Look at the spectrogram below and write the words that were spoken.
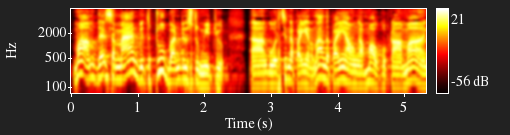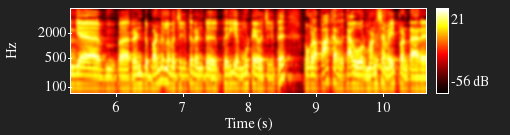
mom Mom, there's a two bundles two bundles to uh, அங்கே ஒரு சின்ன பையன் இருந்தான். அந்த பையன் அவங்க அம்மாவை கூப்பிட்டான். அம்மா இங்கே ரெண்டு பண்டில் வச்சுக்கிட்டு ரெண்டு பெரிய மூட்டையை வச்சுக்கிட்டு உங்களை பார்க்கறதுக்காக ஒரு மனுஷன் வெயிட் பண்ணுறாரு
